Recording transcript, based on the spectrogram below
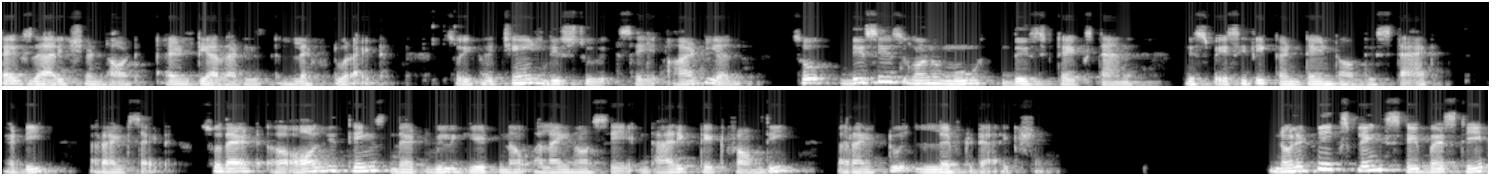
text direction.ltr that is left to right. So if I change this to say RTL, so this is going to move this text and the specific content of the stack at the right side so that uh, all the things that will get now align or say directed from the right to left direction. Now let me explain step by step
